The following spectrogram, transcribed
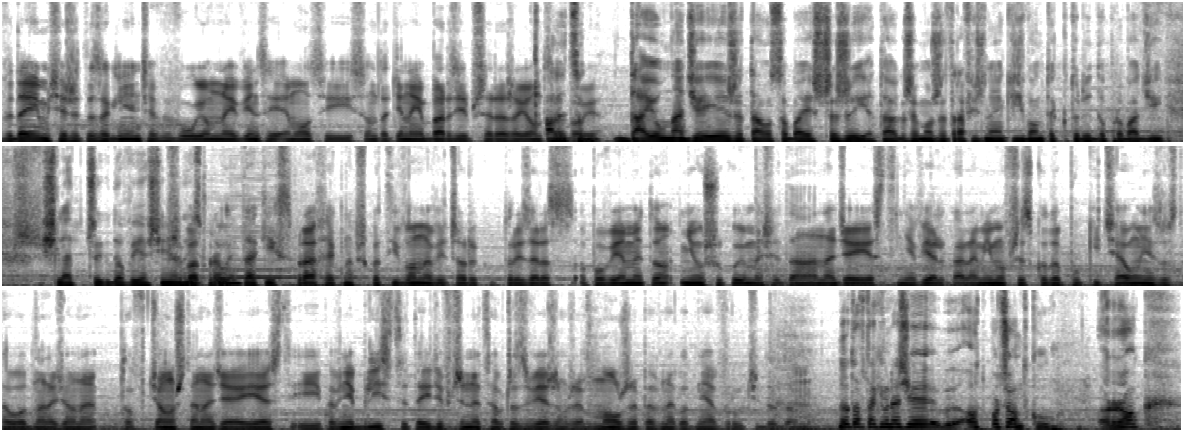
Wydaje mi się, że te zaginięcia wywołują najwięcej emocji i są takie najbardziej przerażające. Ale co, je- dają nadzieję, że ta osoba jeszcze żyje, tak? Że może trafisz na jakiś wątek, który doprowadzi śledczych do W wyjaśnienia tej przypadku sprawy? takich spraw jak na przykład Iwona Wieczoryk, o której zaraz opowiemy, to nie oszukujmy się, ta nadzieja jest niewielka, ale mimo wszystko dopóki ciało nie zostało odnalezione, to wciąż ta nadzieja jest i pewnie bliscy tej dziewczyny cały czas wierzą, że może pewnego dnia wróci do domu. No to w takim razie y, od początku. Rok,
